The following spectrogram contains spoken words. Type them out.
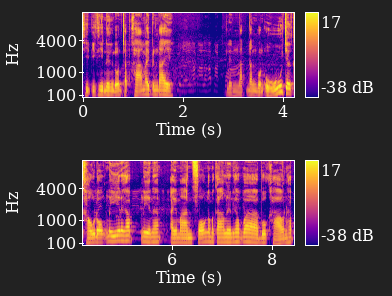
ถีบอีกทีหนึ่งโดนจับขาไม่เป็นไร เล่นหมัดด้านบนโอ้เจอเข่าดอกนี้นะครับนี่นะครับไอมานฟ้องกรรมการเลยนะครับว่าบัวขาวนะครับ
